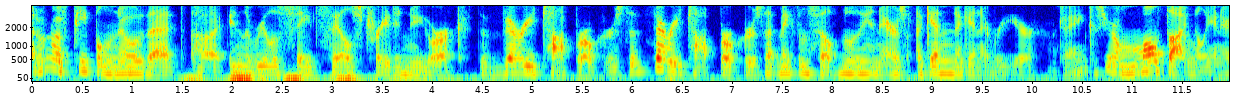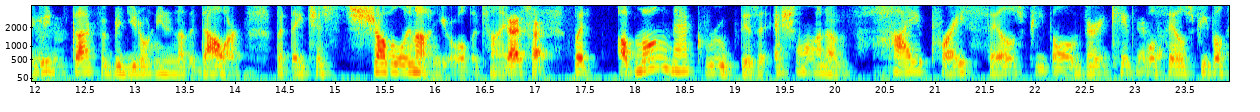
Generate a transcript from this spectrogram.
I don't know if people know that uh, in the real estate sales trade in New York, the very top brokers, the very top brokers that make themselves millionaires again and again every year, okay? Because you're a multi-millionaire. You, Mhm. God forbid, you don't need another dollar, but they just shovel in on you all the time. that's right but among that group, there's an echelon of high price salespeople, very capable Yes. salespeople,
